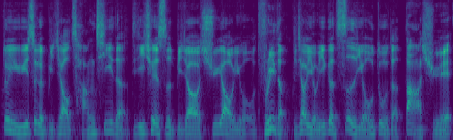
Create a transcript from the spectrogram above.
对于这个比较长期的，的确是比较需要有 freedom，比较有一个自由度的大学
